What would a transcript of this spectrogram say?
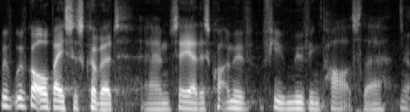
we've, we've got all bases covered. Um, so yeah, there's quite a move, few moving parts there. Yeah,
